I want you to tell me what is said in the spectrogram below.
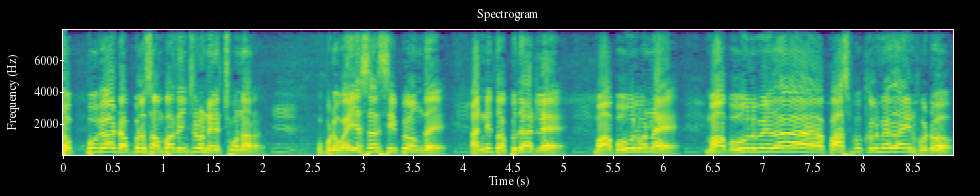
తప్పుగా డబ్బులు సంపాదించడం నేర్చుకున్నారు. ఇప్పుడు వైఎస్ఆర్సీపీ ఉంది. అన్ని తప్పుదారులే. మా భూములు ఉన్నాయి. మా భూముల మీద పాస్బుక్ల మీద ఆయన ఫోటో.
